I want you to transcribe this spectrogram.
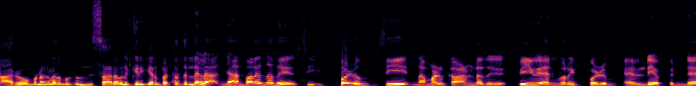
ആരോപണങ്ങളെ നമുക്ക് നിസ്സാരവൽക്കരിക്കാൻ പറ്റത്തില്ല. അല്ല ഞാൻ പറയുന്നത് ഇപ്പോഴും സി നമ്മൾ കാണേണ്ടത് പി വി അൻവർ ഇപ്പോഴും എൽ ഡി എഫിന്റെ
